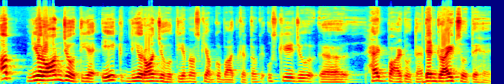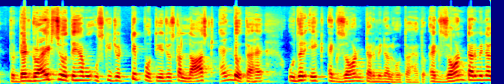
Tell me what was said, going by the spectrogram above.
اب نیورون جو ہوتی ہے، ایک نیورون جو ہوتی ہے، میں اس کی آپ کو بات کرتا ہوں کہ اس کے جو ہیڈ پارٹ ہوتا ہے ڈینڈرائٹس ہوتے ہیں۔ تو ڈینڈرائٹس جو ہوتے ہیں، وہ اس کی جو ٹپ ہوتی ہے، جو اس کا لاسٹ اینڈ ہوتا ہے، ادھر ایک ایگزون ٹرمینل ہوتا ہے۔ تو ایگزون ٹرمینل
